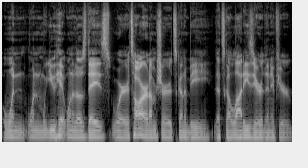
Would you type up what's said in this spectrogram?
when when you hit one of those days where it's hard, I'm sure it's going to be that's a lot easier than if you're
